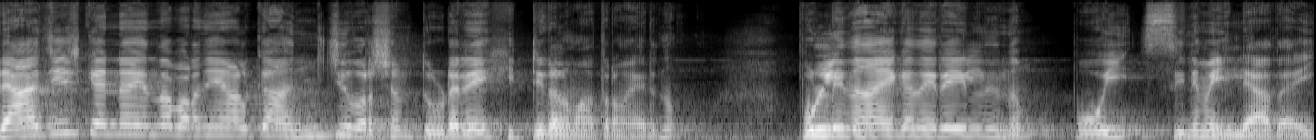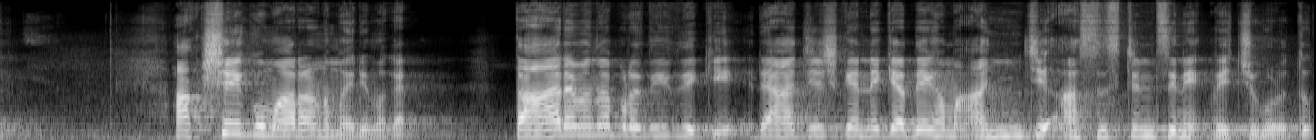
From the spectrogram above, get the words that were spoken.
രാജേഷ് ഖന്ന എന്ന് പറഞ്ഞയാൾക്ക് അഞ്ച് വർഷം തുടരെ ഹിറ്റുകൾ മാത്രമായിരുന്നു. പുള്ളി നായക നിരയിൽ നിന്നും പോയി സിനിമ ഇല്ലാതായി. അക്ഷയ് കുമാറാണ് മരുമകൻ. താരമെന്ന പ്രതീതിക്ക് രാജേഷ് ഖന്നയ്ക്ക് അദ്ദേഹം അഞ്ച് അസിസ്റ്റൻസിനെ വെച്ചു കൊടുത്തു.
